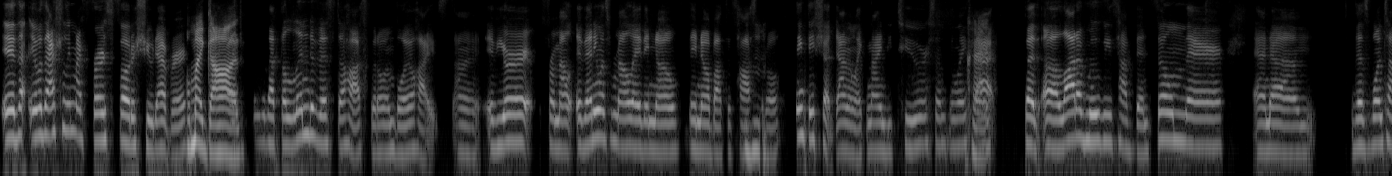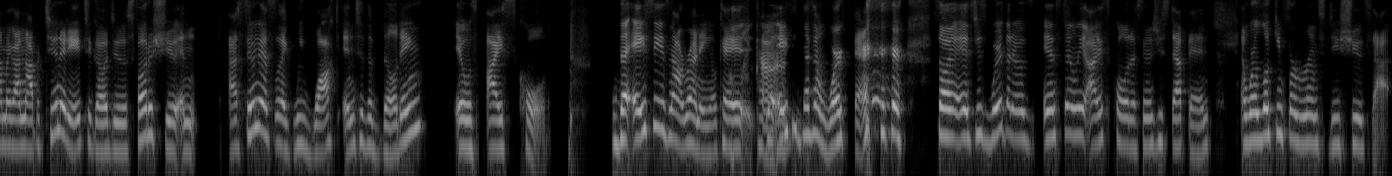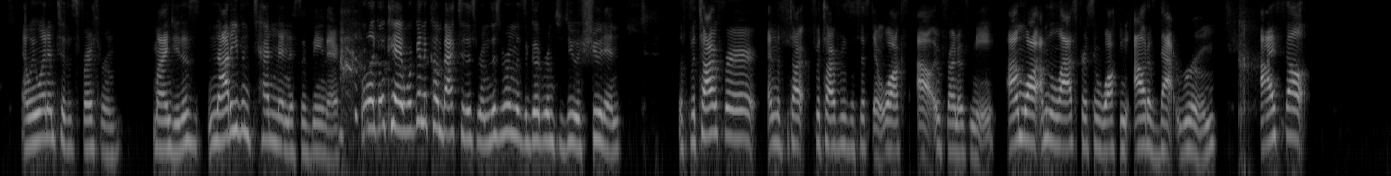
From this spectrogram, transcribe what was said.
It, it was actually my first photo shoot ever. oh my god It was at the Linda Vista Hospital in Boyle Heights. Uh, if you're from L- if anyone's from LA, they know they know about this hospital. I think they shut down in like '92 or something like Okay. that. But a lot of movies have been filmed there, and um, this one time I got an opportunity to go do this photo shoot, and as soon as like we walked into the building, it was ice cold. The AC is not running, okay? Oh the AC doesn't work there. so it's just weird that it was instantly ice cold as soon as you step in. And we're looking for rooms to do shoots at. And we went into this first room. Mind you, this is not even 10 minutes of being there. We're like, okay, we're gonna come back to this room. This room is a good room to do a shoot in. The photographer and the photo- photographer's assistant walks out in front of me. I'm wa- I'm the last person walking out of that room. I felt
